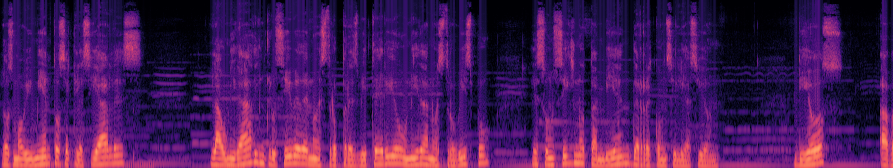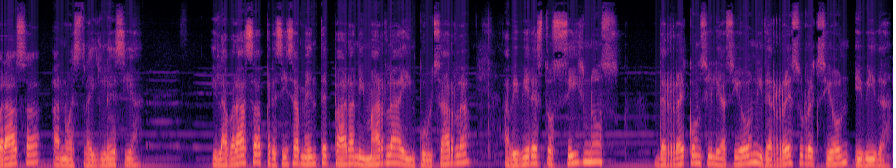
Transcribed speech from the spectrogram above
los movimientos eclesiales, la unidad inclusive de nuestro presbiterio unida a nuestro obispo, es un signo también de reconciliación. Dios abraza a nuestra iglesia y la abraza precisamente para animarla e impulsarla a vivir estos signos de reconciliación y de resurrección y vida.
